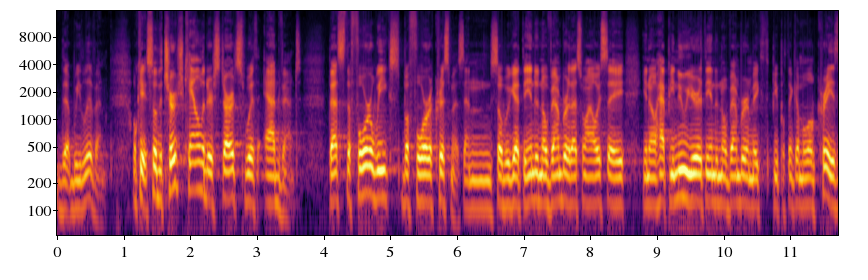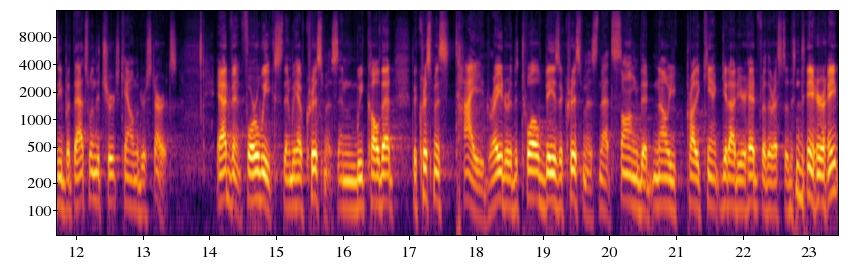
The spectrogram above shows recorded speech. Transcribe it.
that we live in. Okay, so the church calendar starts with Advent. That's the four weeks before Christmas. And so we get the end of November. That's why I always say, you know, Happy New Year at the end of November and make people think I'm a little crazy, but that's when the church calendar starts. Advent, four weeks. Then we have Christmas, and we call that the Christmas tide, right? Or the 12 days of Christmas, and that song that now you probably can't get out of your head for the rest of the day, right?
